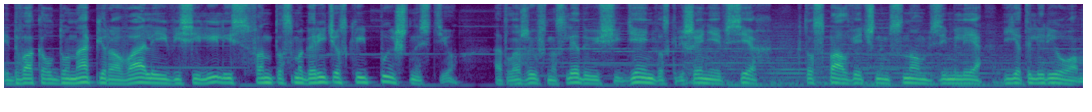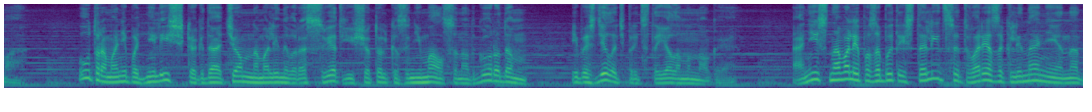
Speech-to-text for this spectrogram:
и два колдуна пировали и веселились с фантасмагорической пышностью, отложив на следующий день воскрешение всех, кто спал вечным сном в земле Етелериома. Утром они поднялись, когда темно-малиновый рассвет еще только занимался над городом, ибо сделать предстояло многое. Они сновали по забытой столице, творя заклинания над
